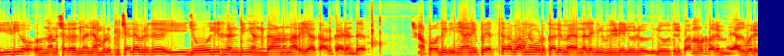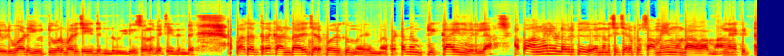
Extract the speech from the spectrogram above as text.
വീഡിയോ എന്ന് വെച്ചാൽ നമ്മളിപ്പോൾ ചിലവർക്ക് ഈ ജോലി ഹണ്ടിങ് എന്താണെന്ന് അറിയാത്ത ആൾക്കാരുണ്ട്. അപ്പോൾ അതിൽ ഞാനിപ്പോൾ എത്ര പറഞ്ഞു കൊടുത്താലും അല്ലെങ്കിൽ വീഡിയോയിൽ ഒരു രൂപത്തിൽ പറഞ്ഞു കൊടുത്താലും അതുപോലെ ഒരുപാട് യൂട്യൂബർമാർ ചെയ്തിട്ടുണ്ട് വീഡിയോസുകളൊക്കെ ചെയ്തിട്ടുണ്ട്. അപ്പോൾ അത് എത്ര കണ്ടാലും ചിലപ്പോൾ അവർക്ക് പെട്ടെന്ന് ക്ലിക്കായി എന്ന് വരില്ല. അപ്പോൾ അങ്ങനെയുള്ളവർക്ക് എന്താണെന്ന് വെച്ചാൽ ചിലപ്പോൾ സമയം കൊണ്ടാവാം. അങ്ങനെ കിട്ട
